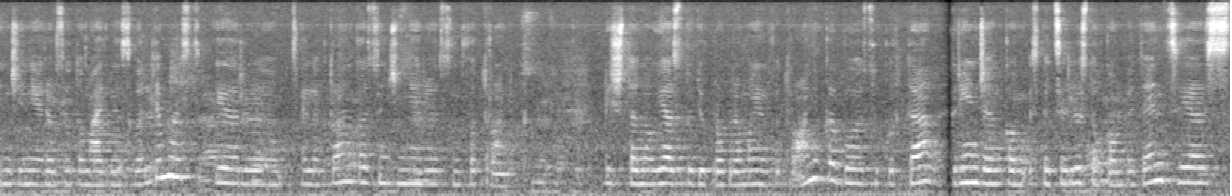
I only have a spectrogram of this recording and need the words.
inžinerijos automatinis valdymas ir elektronikos inžinerijos infotronika. Ir šita nauja studijų programa infotronika buvo sukurta grindžiant kom, specialisto kompetencijas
